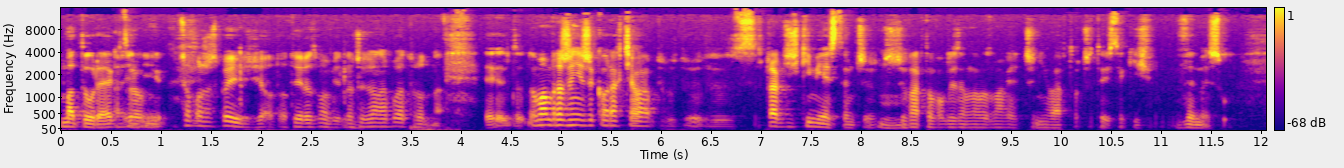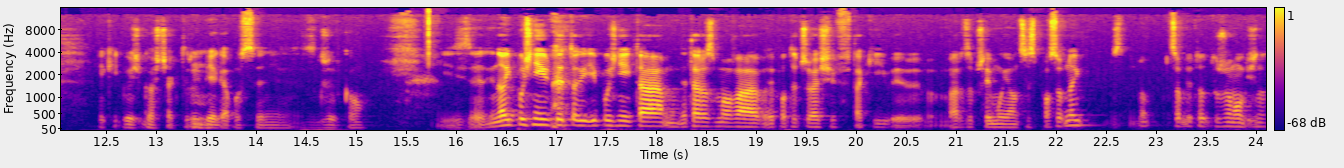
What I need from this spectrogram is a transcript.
maturę, którą I, co możesz powiedzieć o, o tej rozmowie? Dlaczego ona była trudna? No mam wrażenie, że Kora chciała sprawdzić, kim jestem, czy, czy warto w ogóle ze mną rozmawiać, czy nie warto, czy to jest jakiś wymysł jakiegoś gościa, który biega po scenie z grzywką. I z, no i później, to- i później ta, ta rozmowa potoczyła się w taki y, bardzo przejmujący sposób. No i no, co by to dużo mówić, no,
